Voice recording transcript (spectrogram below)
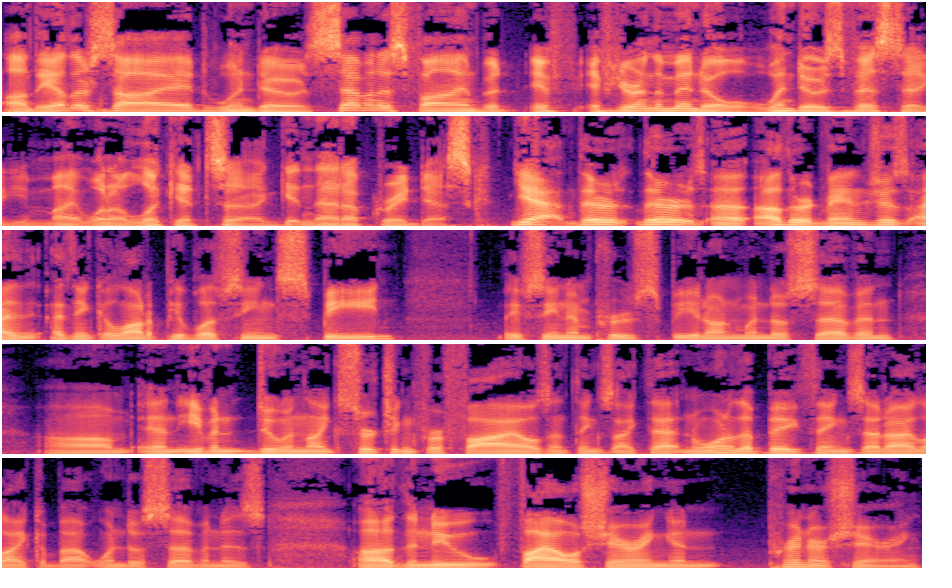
On the other side, Windows 7 is fine, but if, if you're in the middle, Windows Vista, you might want to look at uh, getting that upgrade disk. Yeah, there, there's uh, other advantages. I, I think a lot of people have seen speed. They've seen improved speed on Windows 7 um, and even doing like searching for files and things like that. And one of the big things that I like about Windows 7 is uh, the new file sharing and printer sharing.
